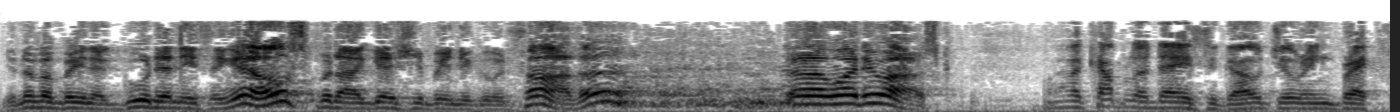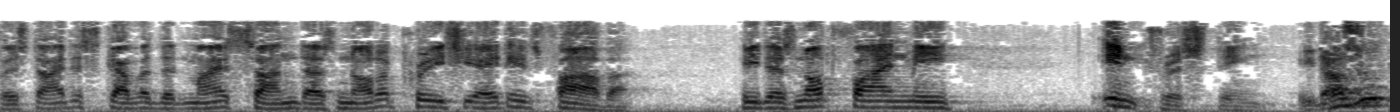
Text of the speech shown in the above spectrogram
You've never been a good anything else, but I guess you've been a good father. Uh, why do you ask? Well, a couple of days ago, during breakfast, I discovered that my son does not appreciate his father. He does not find me interesting. He doesn't?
